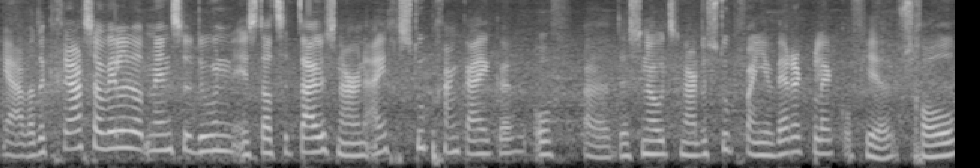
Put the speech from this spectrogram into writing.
Ja, wat ik graag zou willen dat mensen doen, is dat ze thuis naar hun eigen stoep gaan kijken. Of uh, desnoods naar de stoep van je werkplek of je school.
